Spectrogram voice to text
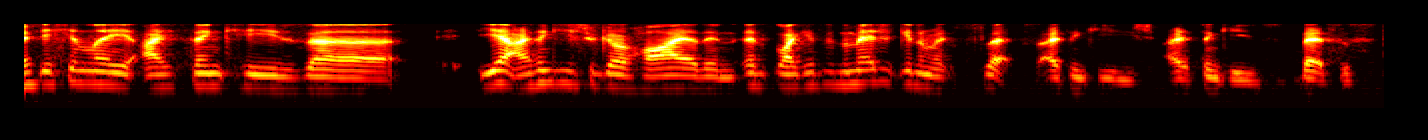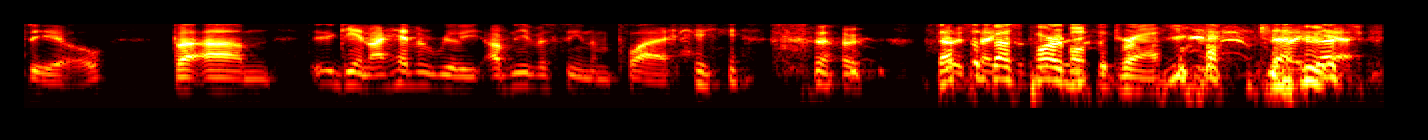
And secondly, I think he's. Uh, yeah, I think he should go higher than. If, like, if the Magic get him at six, I think he. I think he's. That's a steal. But um, again, I haven't really. I've never seen him play. so, so That's the best part with- about the draft. Take- that's, yeah,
